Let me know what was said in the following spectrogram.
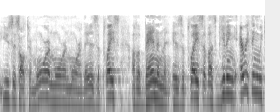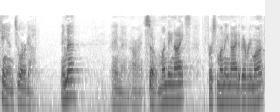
use this altar more and more and more. That it is a place of abandonment. It is a place of us giving everything we can to our God. Amen. Amen. All right. So Monday nights, the first Monday night of every month,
